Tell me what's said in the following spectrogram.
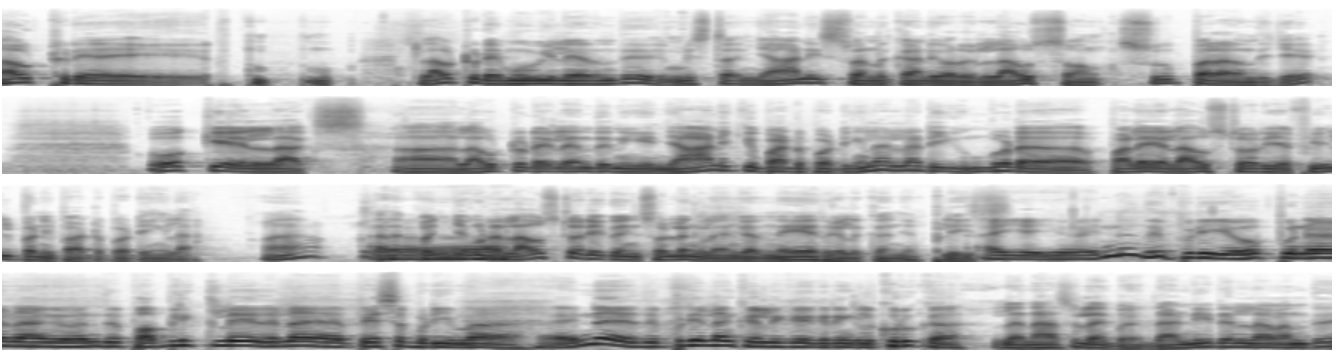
லவ் டுடே லவ் டுடே மூவிலேருந்து மிஸ்டர் ஞானீஸ்வரனுக்காண்டி ஒரு லவ் சாங் சூப்பராக இருந்துச்சு. ஓகே லாக்ஸ் லவ் டுடேலேருந்து நீங்கள் ஞானிக்கு பாட்டு போட்டிங்களா? இல்லாட்டி உங்களோட பழைய லவ் ஸ்டோரியை ஃபீல் பண்ணி பாட்டு போட்டிங்களா? அதை கொஞ்சம் கூட லவ் ஸ்டோரியை கொஞ்சம் சொல்லுங்களேன் எங்கள் நேயர்களுக்கு கொஞ்சம் ப்ளீஸ் ஐயோ என்னது இப்படி ஓப்பனாக நாங்கள் வந்து பப்ளிக்கில் இதெல்லாம் பேச முடியுமா? என்ன இது இப்படியெல்லாம் கேள்வி கேட்குறீங்களா குறுக்கா? இல்லை நான் சொல்ல இப்போ டன்னிடனில் வந்து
